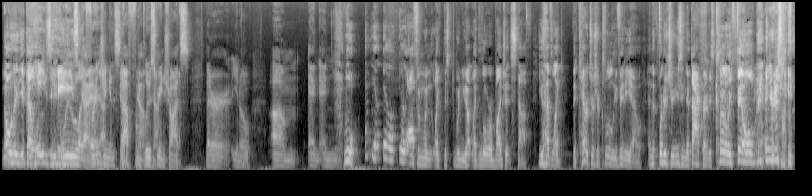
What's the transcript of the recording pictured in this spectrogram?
you Oh, know, they get the that hazy haze, blue like yeah, yeah, fringing yeah. and stuff Yeah, from yeah, blue yeah, screen shots that are you know, um, and and Well, or, or, or often when like this when you got like lower budget stuff, you have like the characters are clearly video and the footage you're using in the background is clearly film, and you're just like,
